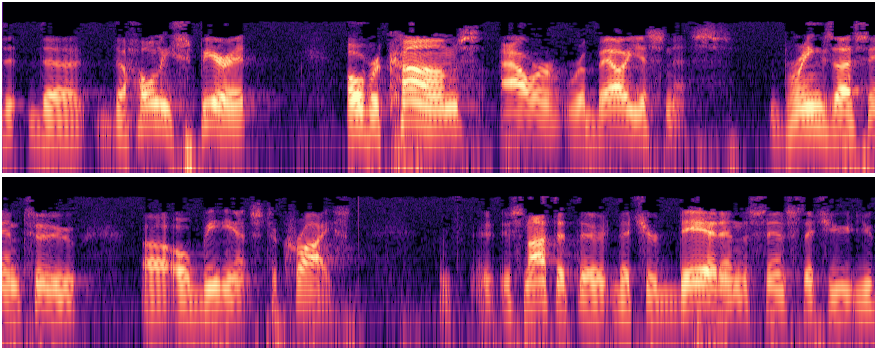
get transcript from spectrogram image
the, the, the Holy Spirit overcomes our rebelliousness, brings us into uh, obedience to Christ. It's not that that you're dead in the sense that you, you,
